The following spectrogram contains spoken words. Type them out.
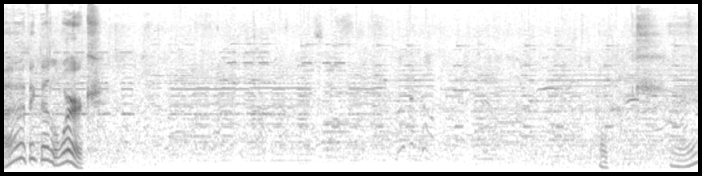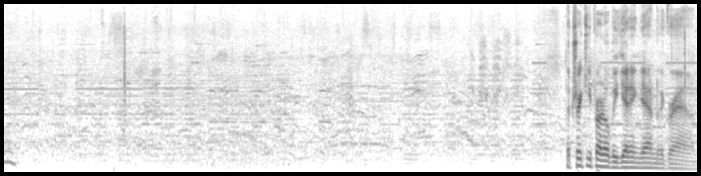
I think that'll work. The tricky part will be getting down to the ground.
